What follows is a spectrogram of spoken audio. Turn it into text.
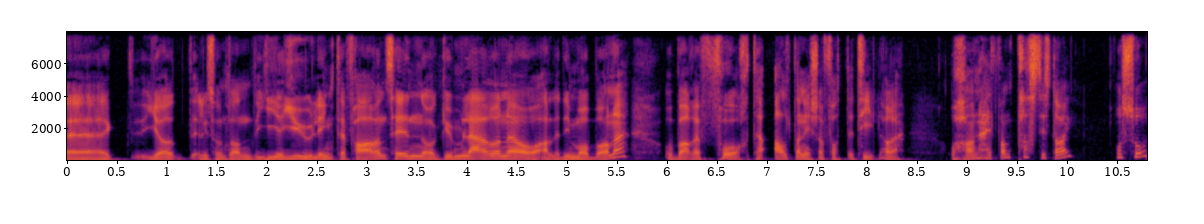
eh, gjør, liksom sånn, gir juling til faren sin og gymlærerne og alle de mobberne, og bare får til alt han ikke har fått til tidligere. Og har en helt fantastisk dag. Og så,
